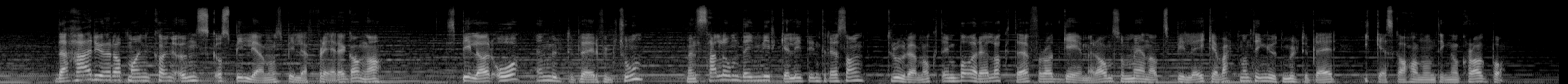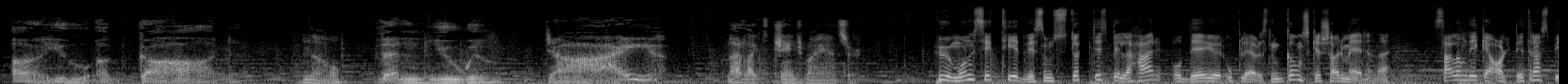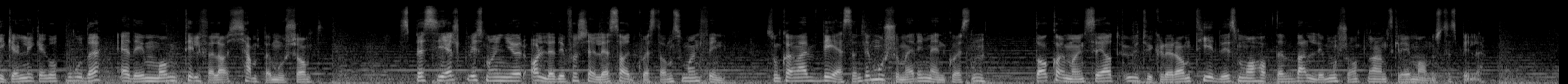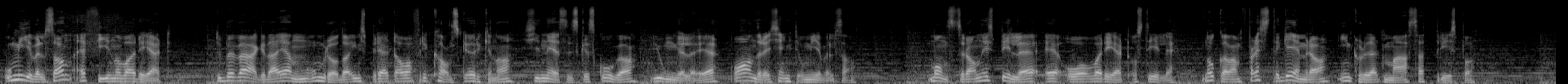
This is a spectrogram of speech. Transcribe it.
Dette gjør at man kan ønske å spille gjennom spillet flere ganger. Spillet har òg en multiplayer-funksjon, men selv om den virker litt interessant, tror jeg nok den bare er lagt til for at gamerne som mener at spillet ikke er verdt noe uten multiplayer, ikke skal ha noen ting å klage på. Are you a god? No. Then you will die. I'd like to change my answer. Humoren sitter tidvis som støpt i spillet her, og det gjør opplevelsen ganske sjarmerende. Selv om det ikke alltid treffer spikeren like godt på hodet, er det i mange tilfeller kjempemorsomt. Spesielt hvis man gjør alle de forskjellige sidequestene som man finner, som kan være vesentlig morsommere enn mainquesten. Da kan man se at utviklerne tidvis må ha hatt det veldig morsomt når de skrev manus til spillet. Omgivelsene er fine og variert. Du beveger deg gjennom områder inspirert av afrikanske ørkener, kinesiske skoger, jungeløye og andre kjente omgivelser. Monstrene i spillet er òg variert og stilig, noe de fleste gamere, inkludert meg, setter pris på.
